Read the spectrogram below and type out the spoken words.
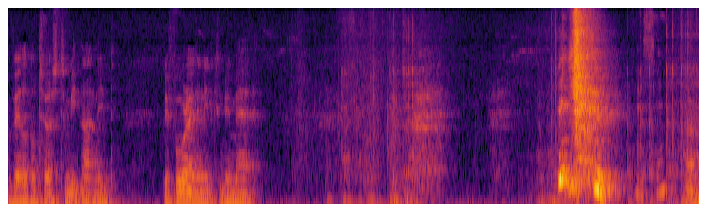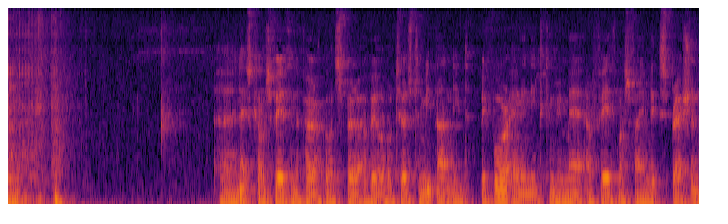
available to us to meet that need before any need can be met. It. Uh, next comes faith in the power of God's Spirit available to us to meet that need. Before any need can be met, our faith must find expression.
